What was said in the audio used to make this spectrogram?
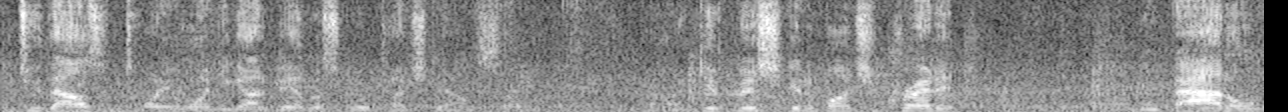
in 2021, you got to be able to score touchdowns. So, uh, give Michigan a bunch of credit. we battled.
